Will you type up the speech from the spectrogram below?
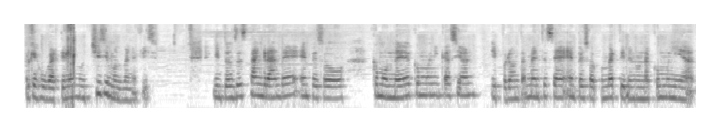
porque jugar tiene muchísimos beneficios. Y entonces tan grande empezó como un medio de comunicación y prontamente se empezó a convertir en una comunidad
